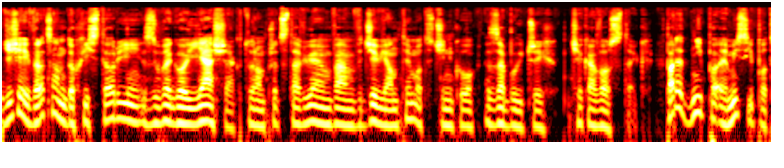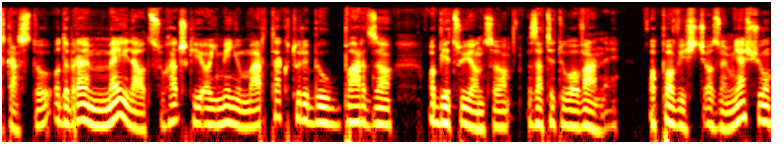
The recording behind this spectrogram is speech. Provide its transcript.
Dzisiaj wracam do historii złego Jasia, którą przedstawiłem wam w dziewiątym odcinku Zabójczych Ciekawostek. Parę dni po emisji podcastu odebrałem maila od słuchaczki o imieniu Marta, który był bardzo obiecująco zatytułowany. Opowieść o złym Jasiu,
